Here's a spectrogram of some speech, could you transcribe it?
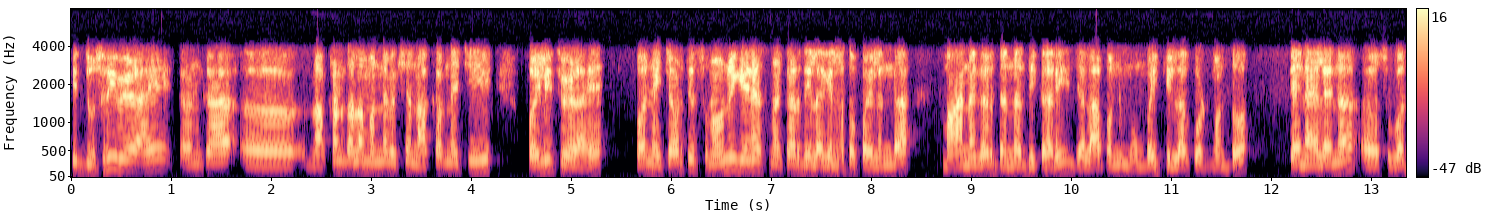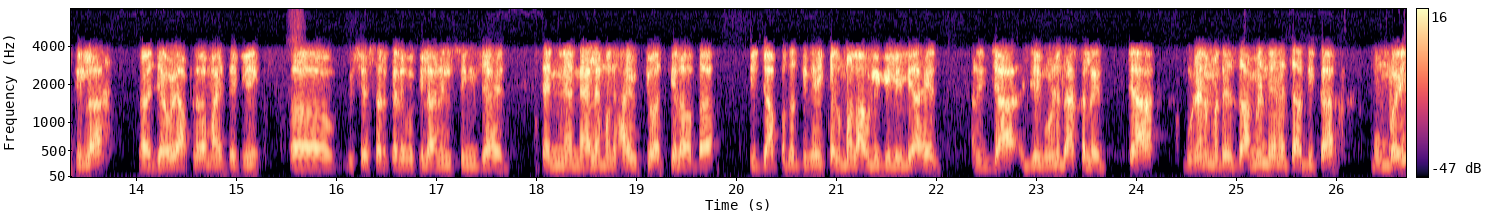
ही दुसरी वेळ आहे कारण का नाकारण्यात आला म्हणण्यापेक्षा नाकारण्याची ही पहिलीच वेळ आहे. पण याच्यावरती सुनावणी घेण्यास नकार दिला गेला तो पहिल्यांदा महानगर दंडाधिकारी ज्याला आपण मुंबई किल्ला कोर्ट म्हणतो त्या न्यायालयानं सुरुवातीला ज्यावेळी आपल्याला माहिती आहे की विशेष सरकारी वकील अनिल सिंग जे आहेत त्यांनी न्यायालयामध्ये हा युक्तिवाद केला होता की ज्या पद्धतीने ही कलमं लावली गेलेली आहेत आणि ज्या जे गुन्हे दाखल आहेत त्या गुन्ह्यांमध्ये जामीन देण्याचा अधिकार मुंबई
